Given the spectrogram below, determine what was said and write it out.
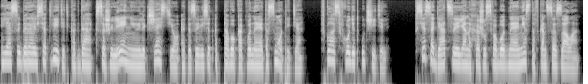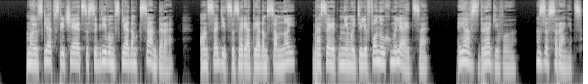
Я собираюсь ответить, когда, к сожалению или к счастью, это зависит от того, как вы на это смотрите. В класс входит учитель. Все садятся, и я нахожу свободное место в конце зала. Мой взгляд встречается с игривым взглядом Ксандера. Он садится за ряд рядом со мной, бросает мне мой телефон и ухмыляется. Я вздрагиваю. Засранец.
